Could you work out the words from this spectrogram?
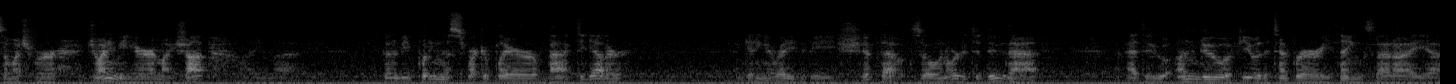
so much for joining me here in my shop. I'm uh, going to be putting this record player back together and getting it ready to be shipped out. So in order to do that, I've had to undo a few of the temporary things that I uh,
